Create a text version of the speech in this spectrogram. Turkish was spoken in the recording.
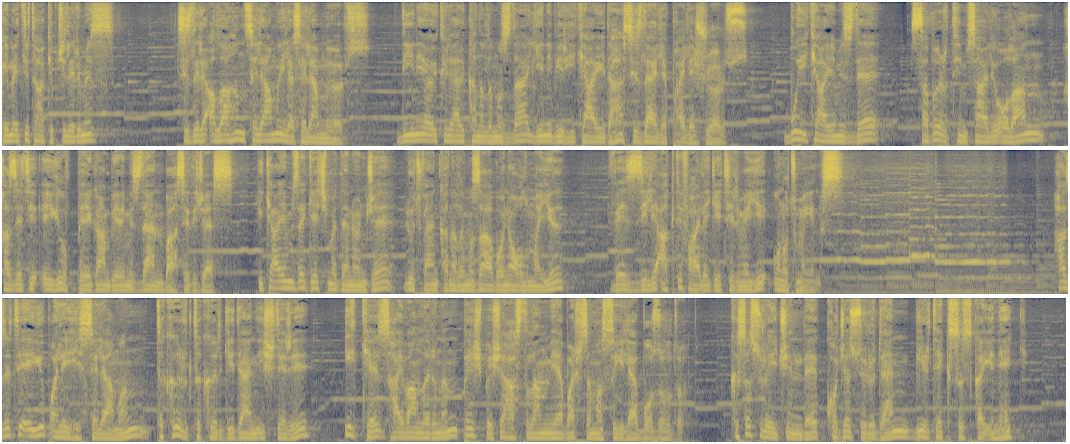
Kıymetli takipçilerimiz, sizleri Allah'ın selamıyla selamlıyoruz. Dini Öyküler kanalımızda yeni bir hikaye daha sizlerle paylaşıyoruz. Bu hikayemizde sabır timsali olan Hazreti Eyüp peygamberimizden bahsedeceğiz. Hikayemize geçmeden önce lütfen kanalımıza abone olmayı ve zili aktif hale getirmeyi unutmayınız. Hz. Eyüp aleyhisselamın tıkır tıkır giden işleri ilk kez hayvanlarının peş peşe hastalanmaya başlamasıyla bozuldu. Kısa süre içinde koca sürüden bir tek sıska inek,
